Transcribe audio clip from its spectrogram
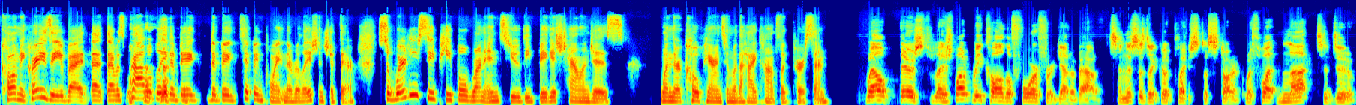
call me crazy but that that was probably the big the big tipping point in the relationship there. So where do you see people run into the biggest challenges when they're co-parenting with a high conflict person? Well there's there's what we call the four forget about it and this is a good place to start with what not to do.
